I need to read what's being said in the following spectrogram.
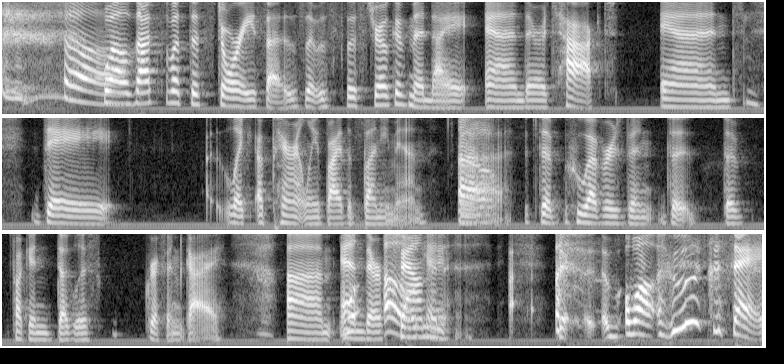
Well, that's what the story says. It was the stroke of midnight, and they're attacked, and they like apparently by the Bunny Man, uh, the whoever's been the the fucking Douglas Griffin guy, um, and Well, they're oh, found okay. in. they're- well, who's to say?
